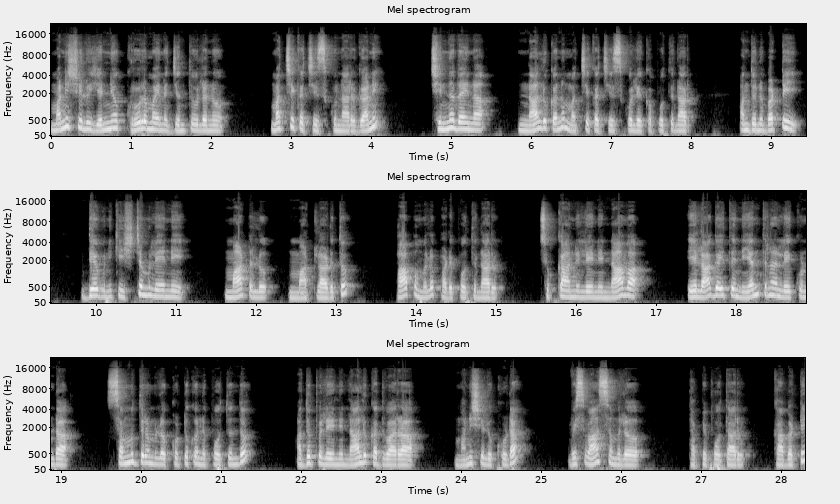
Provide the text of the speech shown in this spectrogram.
మనుషులు ఎన్నో క్రూరమైన జంతువులను మచ్చిక చేసుకున్నారు గాని చిన్నదైన నాలుకను మచ్చిక చేసుకోలేకపోతున్నారు. అందును బట్టి దేవునికి ఇష్టం లేని మాటలు మాట్లాడుతూ పాపములో పడిపోతున్నారు. చుక్కాన్ని లేని నావ ఎలాగైతే నియంత్రణ లేకుండా సముద్రంలో కొట్టుకొని పోతుందో అదుపులేని నాలుక ద్వారా మనుషులు కూడా విశ్వాసములో తప్పిపోతారు. కాబట్టి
